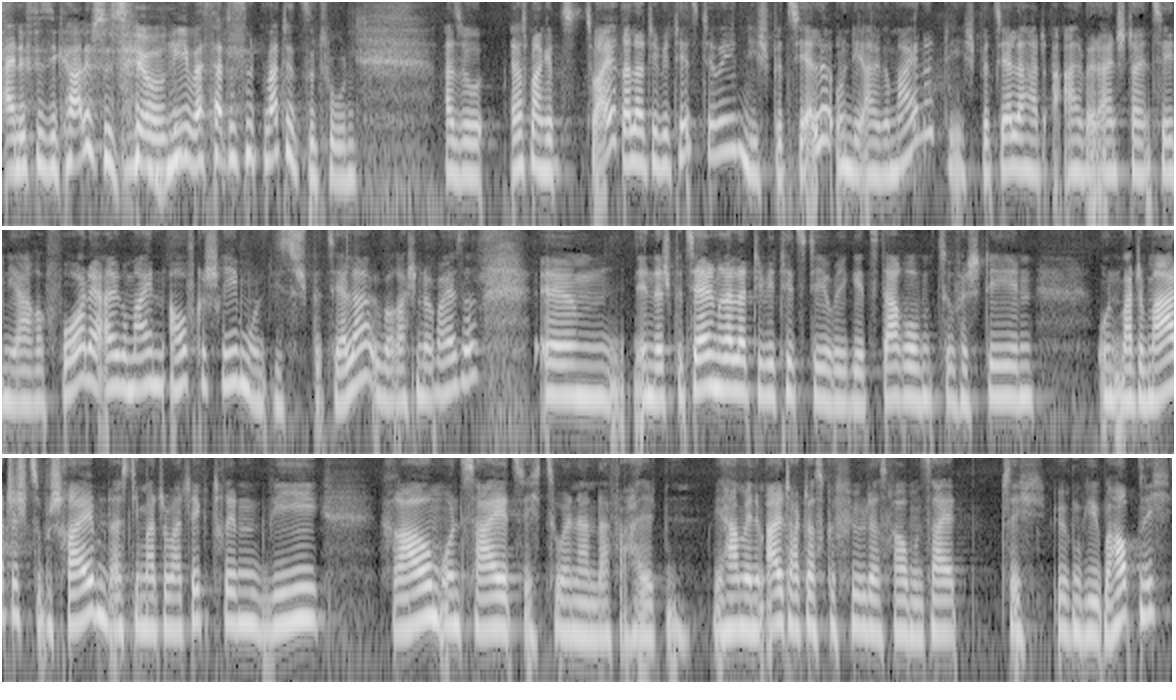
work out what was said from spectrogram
eine physikalische Theorie. Mhm. Was hat es mit Mathe zu tun? Also erstmal gibt es zwei Relativitätstheorien, die spezielle und die allgemeine. Die spezielle hat Albert Einstein zehn Jahre vor der allgemeinen aufgeschrieben und die ist spezieller, überraschenderweise. Ähm, in der speziellen Relativitätstheorie geht es darum zu verstehen und mathematisch zu beschreiben, da ist die Mathematik drin, wie Raum und Zeit sich zueinander verhalten. Wir haben in dem Alltag das Gefühl, dass Raum und Zeit sich irgendwie überhaupt nicht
